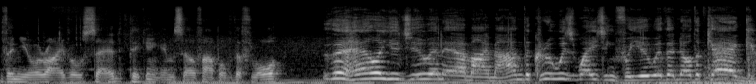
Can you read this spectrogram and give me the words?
the new arrival said, picking himself up off the floor. The hell are you doing here, my man? The crew is waiting for you with another keg.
